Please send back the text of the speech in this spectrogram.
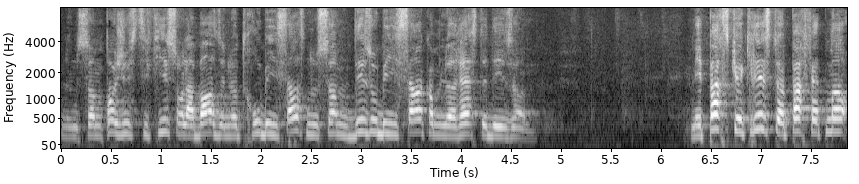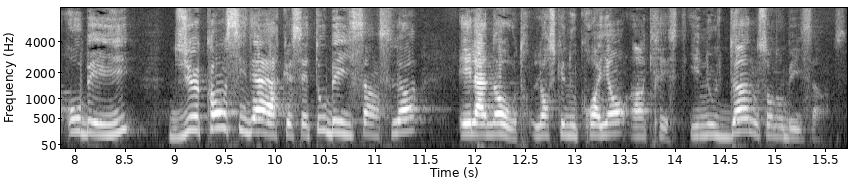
Nous ne sommes pas justifiés sur la base de notre obéissance, nous sommes désobéissants comme le reste des hommes. Mais parce que Christ a parfaitement obéi, Dieu considère que cette obéissance-là est la nôtre lorsque nous croyons en Christ. Il nous donne, son obéissance.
